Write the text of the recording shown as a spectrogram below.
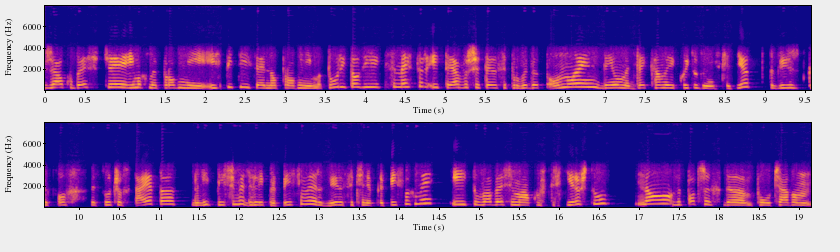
Жалко беше, че имахме пробни изпити за едно пробни матури този семестър и трябваше те да се проведат онлайн, да имаме две камери, които да ни следят, да виждат какво се случва в стаята, дали пишеме, дали преписваме. Разбира се, че не преписвахме и това беше малко стресиращо но започнах да получавам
